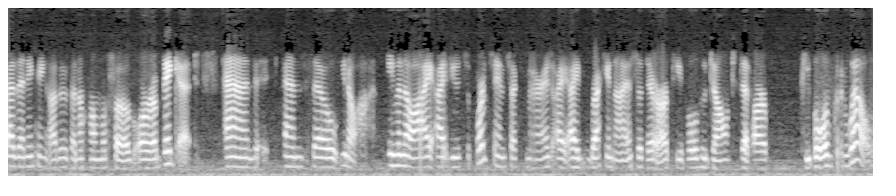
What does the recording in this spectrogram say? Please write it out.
as anything other than a homophobe or a bigot. And and so you know even though I, I do support same-sex marriage, I, I recognize that there are people who don't that are people of goodwill,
